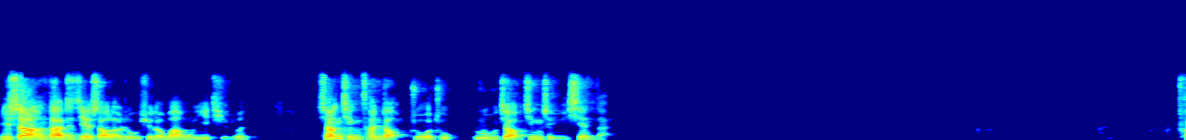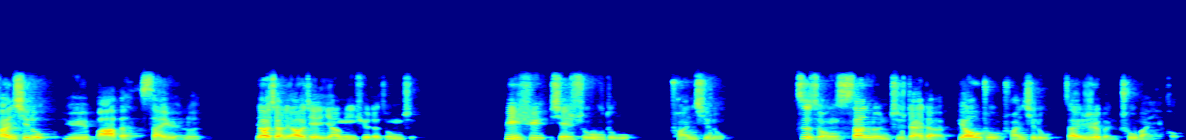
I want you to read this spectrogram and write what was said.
以上大致介绍了儒学的万物一体论，详情参照拙著《儒教精神与现代》。传习录与八本三元论，要想了解阳明学的宗旨，必须先熟读传习录。自从三轮直斋的标注传习录在日本出版以后，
